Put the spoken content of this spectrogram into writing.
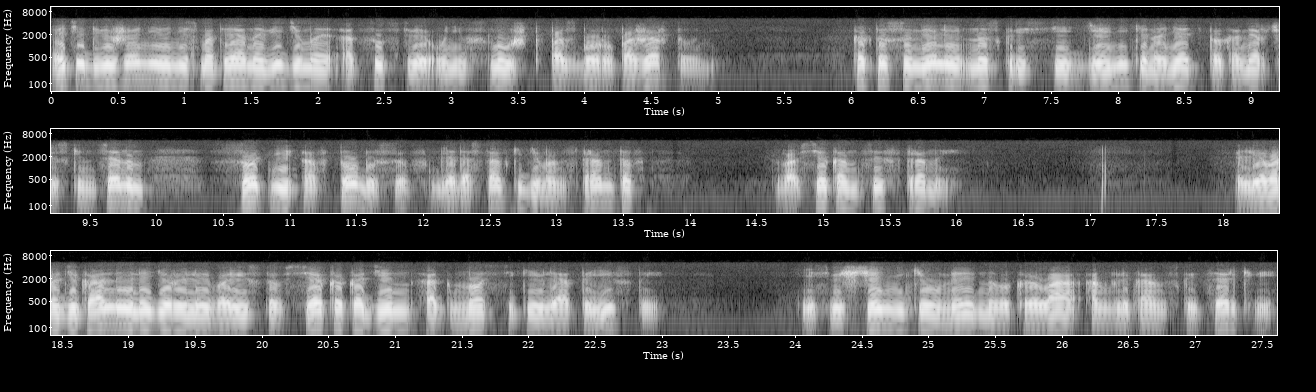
Эти движения, несмотря на видимое отсутствие у них служб по сбору пожертвований, как-то сумели наскрести денег и нанять по коммерческим ценам сотни автобусов для доставки демонстрантов во все концы страны. Леворадикальные лидеры лейбористов, все как один агностики или атеисты, и священники умеренного крыла англиканской церкви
